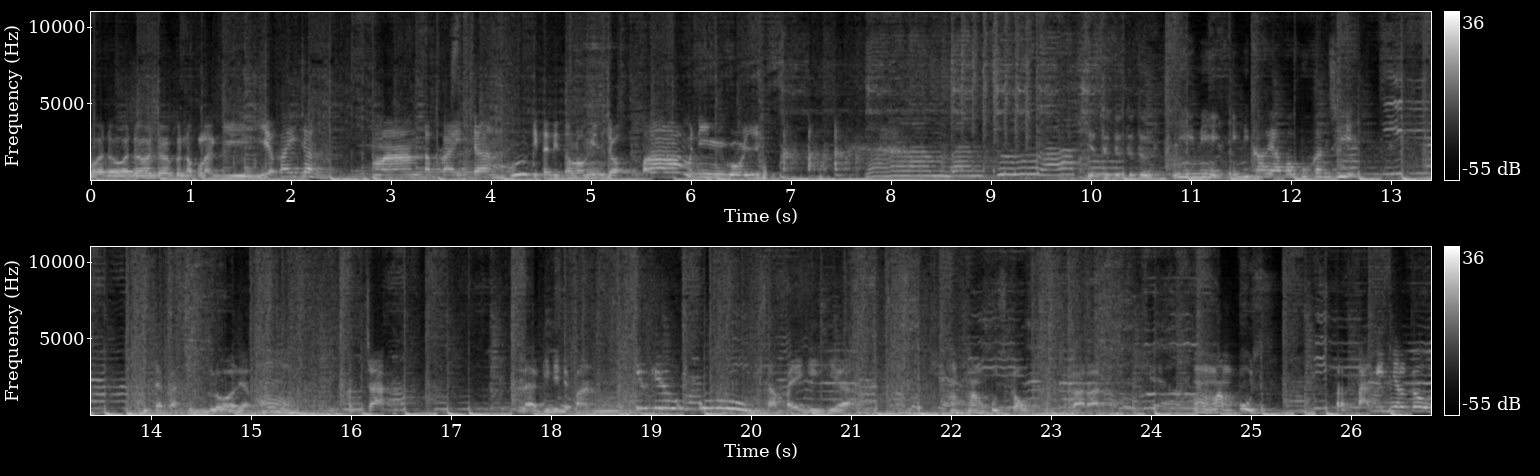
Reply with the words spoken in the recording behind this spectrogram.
Waduh waduh waduh kenok lagi. Iya Kak Aichan mantap Kak Aichan uh, kita ditolongin cok. Ah meninggoy ya tuh tuh tuh, tuh. nih nih. Ini kali apa bukan sih? Kita kasih glow ya. Hmm, pecah. Lagi di depan. Kiu kiu. Uh sampai guys ya. Hmm, mampus kau. Karat hmm, mampus. Tertaginyel kau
